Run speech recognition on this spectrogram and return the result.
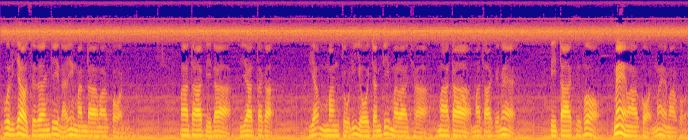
พระพุทธเจ้าแสดงที่ไหนมารดามาก่อน มาตาปิดายาตกะยะมังสุริโยจันทิมาราชา มาตา มาตาคือแม่ปีตาคือพ่อ แม่มาก่อนแม่มาก่อน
